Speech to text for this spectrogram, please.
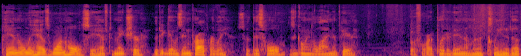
pin only has one hole, so you have to make sure that it goes in properly. So this hole is going to line up here. Before I put it in, I'm going to clean it up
